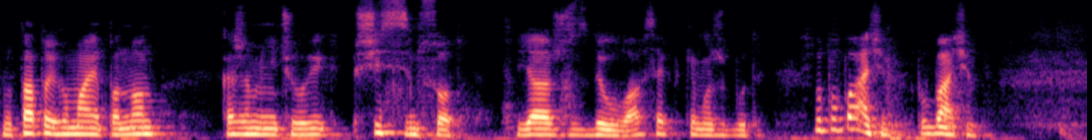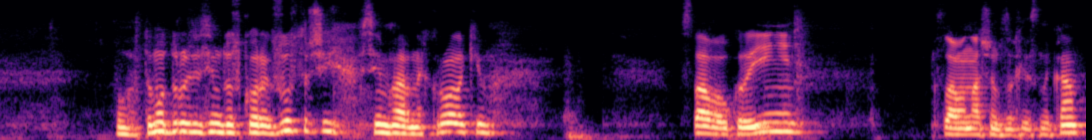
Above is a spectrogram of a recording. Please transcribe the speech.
Ну, тато його має панон, каже мені чоловік 6700. Я ж здивувався, як таке може бути. Ну, побачимо, побачимо. Тому, друзі, всім до скорих зустрічей, всім гарних кроликів. Слава Україні! Слава нашим захисникам,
